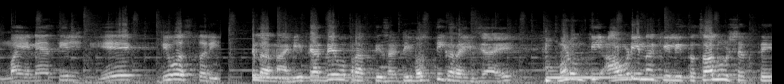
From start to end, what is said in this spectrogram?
महिन्यातील एक दिवस तरी केला नाही त्या देवप्राप्तीसाठी भक्ती करायची आहे. म्हणून ती आवडीनं केली तर चालू शकते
